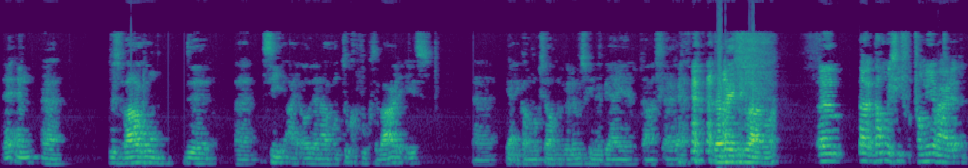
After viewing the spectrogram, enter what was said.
Hè, en uh, dus waarom de uh, CIO daar nou van toegevoegde waarde is. ja, ik kan hem ook zelf invullen, misschien heb jij trouwens, daar ben je klaar voor. Um, nou, waarom is hij van meerwaarde?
